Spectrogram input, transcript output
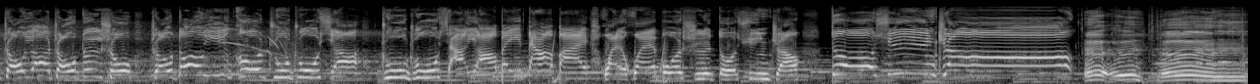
呀找呀找对手，找到一个猪猪侠，猪猪侠呀被打败，坏坏博士的勋章的勋章。嗯嗯嗯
